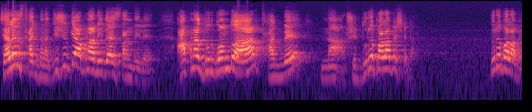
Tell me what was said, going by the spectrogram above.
চ্যালেঞ্জ থাকবে না। যিশুকে আপনার হৃদয়ে স্থান দিলে, আপনার দুর্গন্ধ আর থাকবে না, সে দূরে পালাবে সেটা। দূরে পালাবে।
